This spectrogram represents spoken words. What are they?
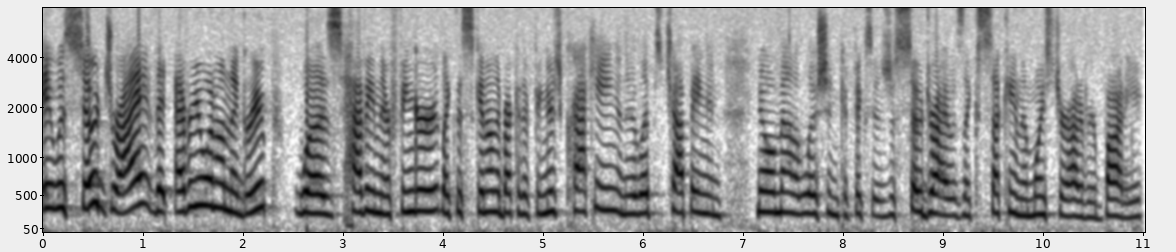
It was so dry that everyone on the group was having their finger, like the skin on the back of their fingers cracking and their lips chapping and no amount of lotion could fix it. It was just so dry. It was like sucking the moisture out of your body.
